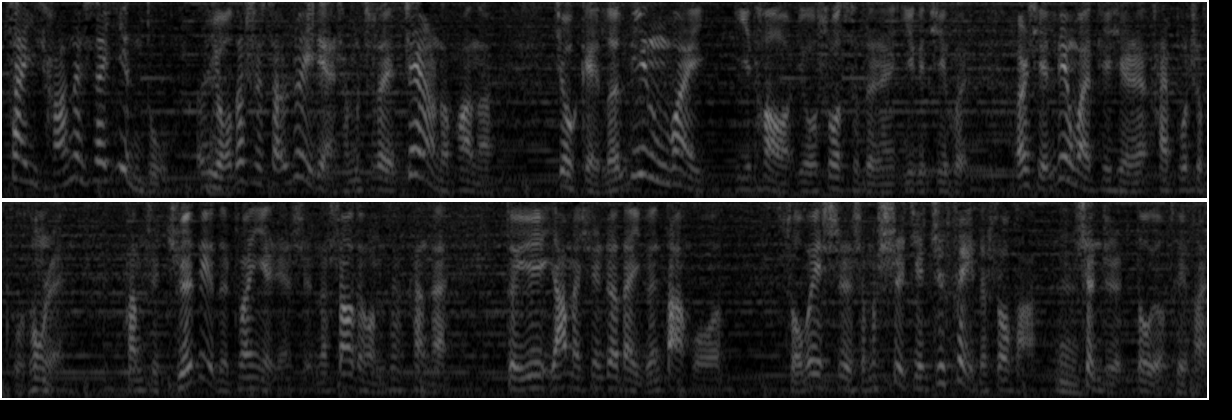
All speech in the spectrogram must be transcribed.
再一查，那是在印度，有的是在瑞典什么之类。这样的话呢，就给了另外一套有说辞的人一个机会，而且另外这些人还不是普通人，他们是绝对的专业人士。那稍等，我们再看看，对于亚马逊热带雨林大火，所谓是什么世界之肺的说法，甚至都有推翻。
